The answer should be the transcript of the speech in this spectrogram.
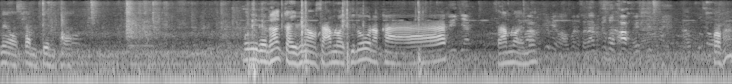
ไม่ออกคำเต้นพระ มื่อนี้เดินทางไกลพี่น้องสามร้อยกิโลนะคะสามร้อยเนาะคือไม่ออกมันสาระมันคือพอพังเลยพอพัน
